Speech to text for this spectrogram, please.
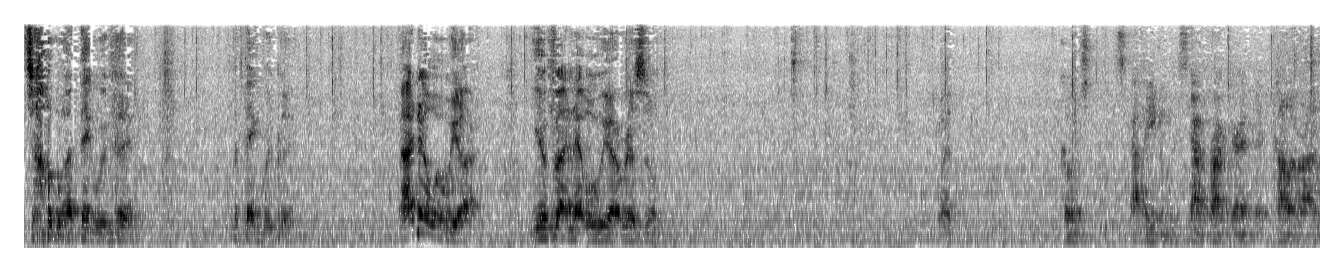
So I think we're good. I think we're good. I know where we are. You'll find out where we are real soon. What? Coach Scott, you? Scott Proctor at the Colorado.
